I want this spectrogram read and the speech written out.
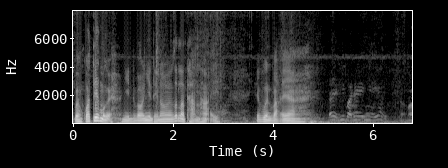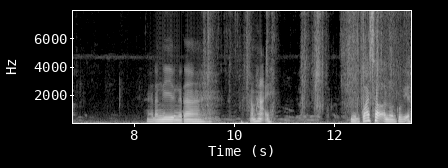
vâng quá tiếc mọi người nhìn vào nhìn thấy nó rất là thảm hại. Cái vườn vải à, à, đang nghi người ta hãm hại. Nhìn quá sợ luôn quý vị ạ.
